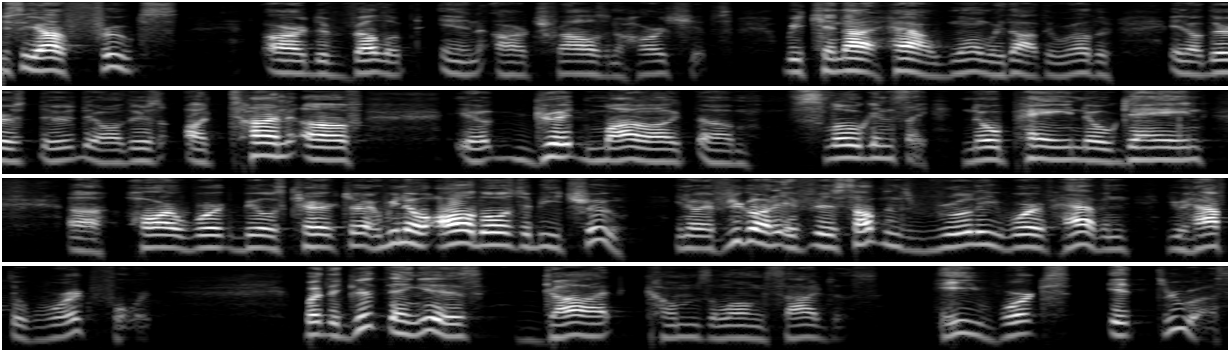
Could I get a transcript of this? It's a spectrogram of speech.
You see, our fruits are developed in our trials and hardships. We cannot have one without the other. You know, there's there, you know, there's a ton of you know, good uh, um, slogans like "No pain, no gain," uh, "Hard work builds character," and we know all those to be true. You know, if you're going, if there's something's really worth having, you have to work for it. But the good thing is, God comes alongside us. He works it through us.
